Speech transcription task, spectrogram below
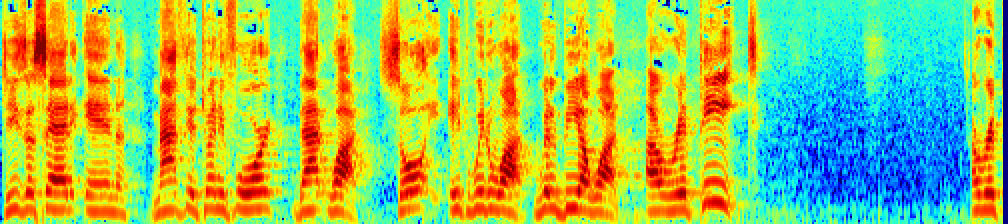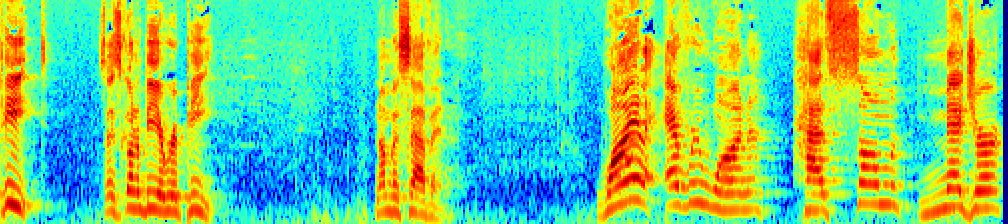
Jesus said in Matthew 24 that what? So it will what? Will be a what? A repeat. A repeat. So it's going to be a repeat. Number seven. While everyone has some measure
